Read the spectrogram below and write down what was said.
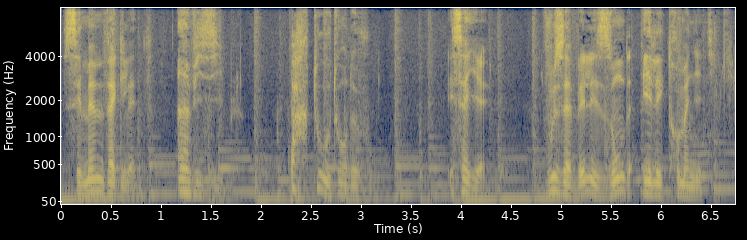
ces mêmes vaguelettes, invisibles, partout autour de vous. Et ça y est, vous avez les ondes électromagnétiques.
